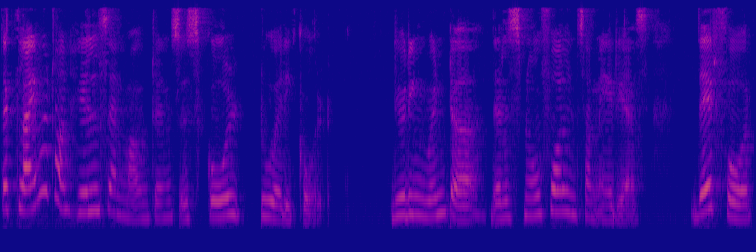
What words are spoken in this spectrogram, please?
The climate on hills and mountains is cold to very cold. During winter, there is snowfall in some areas Therefore,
